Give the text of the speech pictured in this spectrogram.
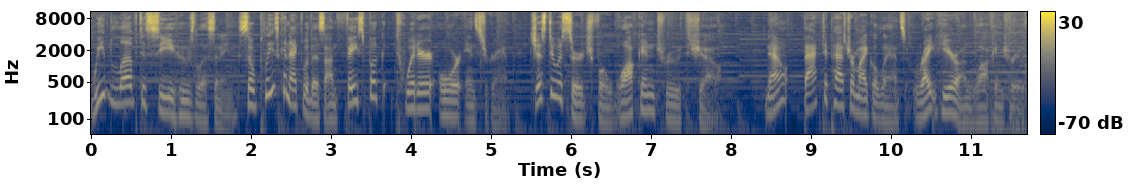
We'd love to see who's listening, so please connect with us on Facebook, Twitter, or Instagram. Just do a search for Walk in Truth Show. Now, back to Pastor Michael Lance right here on Walk in Truth.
